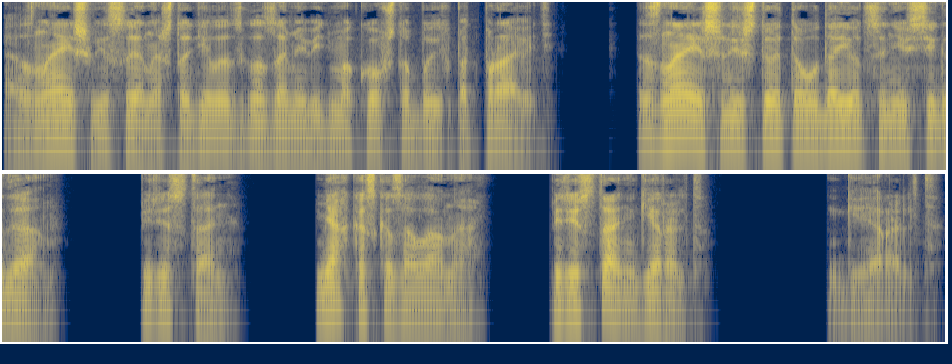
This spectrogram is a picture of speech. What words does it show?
А знаешь, Висена, что делают с глазами ведьмаков, чтобы их подправить? Знаешь ли, что это удается не всегда?» «Перестань», — мягко сказала она. «Перестань, Геральт». «Геральт».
